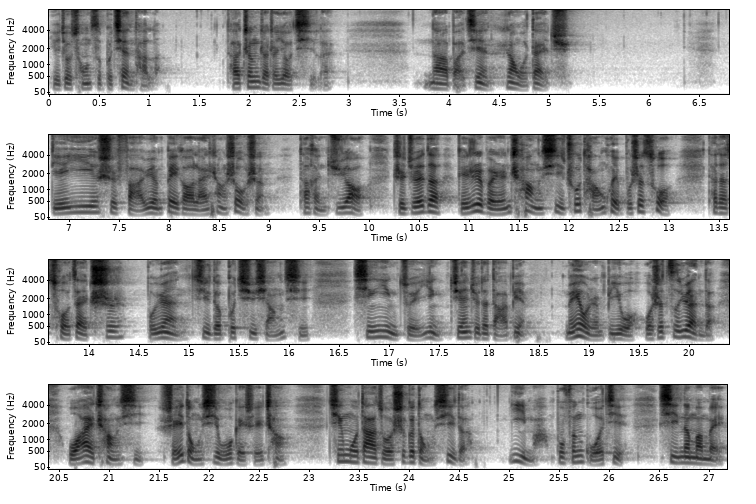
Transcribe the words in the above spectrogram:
也就从此不欠他了。他挣扎着要起来，那把剑让我带去。蝶衣是法院被告栏上受审，他很倨傲，只觉得给日本人唱戏出堂会不是错，他的错在吃，不愿记得不去想起，心硬嘴硬，坚决的答辩：没有人逼我，我是自愿的，我爱唱戏，谁懂戏我给谁唱。青木大佐是个懂戏的。一码，不分国界，戏那么美，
